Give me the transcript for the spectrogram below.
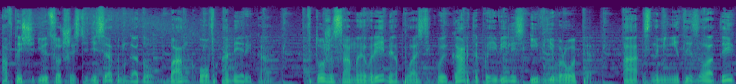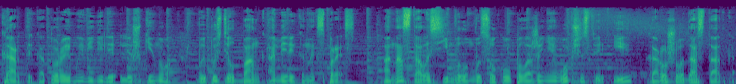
а в 1960 году Bank of America. В то же самое время пластиковые карты появились и в Европе, а знаменитые золотые карты, которые мы видели лишь в кино, выпустил банк American Express. Она стала символом высокого положения в обществе и хорошего достатка.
